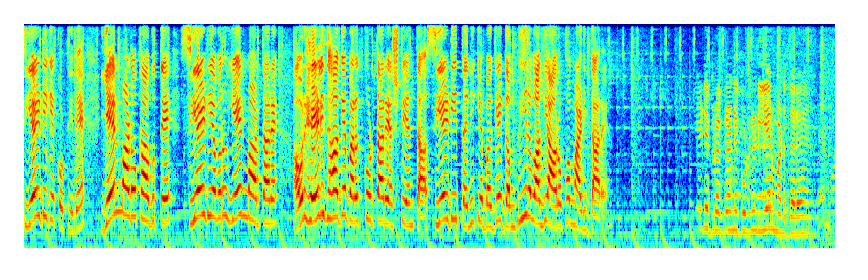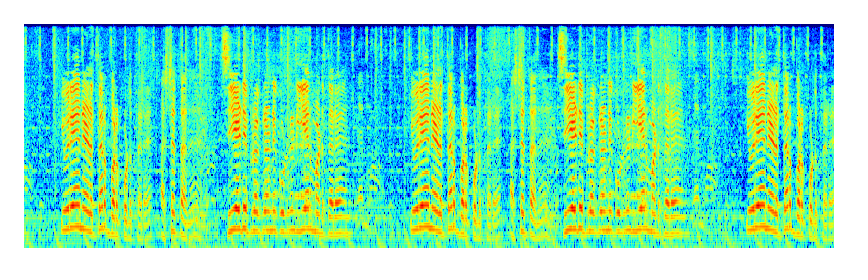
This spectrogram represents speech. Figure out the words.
ಸಿಐಡಿಗೆ ಕೊಟ್ಟಿದೆ. ಏನ್ ಮಾಡೋಕ್ಕಾಗುತ್ತೆ ಸಿಐಡಿ ಅವರು ಏನ್ ಮಾಡ್ತಾರೆ? ಅವ್ರು ಹೇಳಿದ ಹಾಗೆ ಬರೆದು ಕೊಡ್ತಾರೆ ಅಷ್ಟೇ ಅಂತ ಸಿಐಡಿ ತನಿಖೆ ಬಗ್ಗೆ ಗಂಭೀರವಾಗಿ ಆರೋಪ ಮಾಡಿದ್ದಾರೆ. ಸಿಐಡಿ ಪ್ರಕರಣ ಕೊಟ್ಕೊಂಡು ಏನು ಮಾಡ್ತಾರೆ? ಇವರೇನು ಹೇಳ್ತಾರೆ ಬರ್ಕೊಡ್ತಾರೆ. ಅಷ್ಟೇ ತಾನೇ. ಸಿಐಡಿ ಪ್ರಕರಣ ಕೊಟ್ಕೊಂಡು ಏನು ಮಾಡ್ತಾರೆ? ಇವ್ರೇನು ಹೇಳ್ತಾರೆ ಬರ್ಕೊಡ್ತಾರೆ. ಅಷ್ಟೇ ತಾನೇ. ಸಿ ಐ ಡಿ ಪ್ರಕರಣ ಕುಟ್ಕೊಂಡು ಏನು ಮಾಡ್ತಾರೆ? ಇವ್ರೇನು ಹೇಳ್ತಾರೆ ಬರ್ಕೊಡ್ತಾರೆ.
